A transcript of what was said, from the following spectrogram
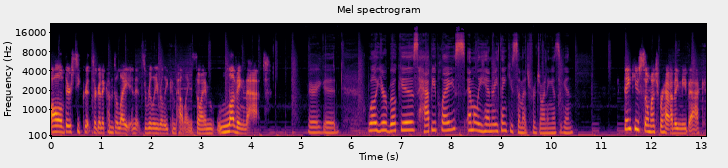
all of their secrets are going to come to light and it's really really compelling. So i'm loving that. Very good. Well your book is happy place. Emily henry thank you so much for joining us again. Thank you so much for having me back.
